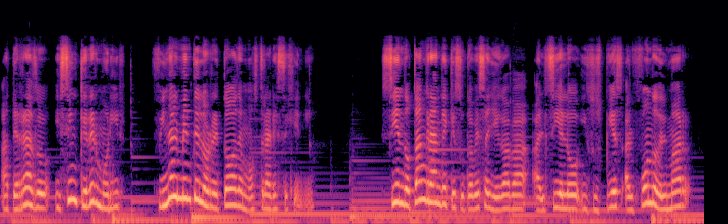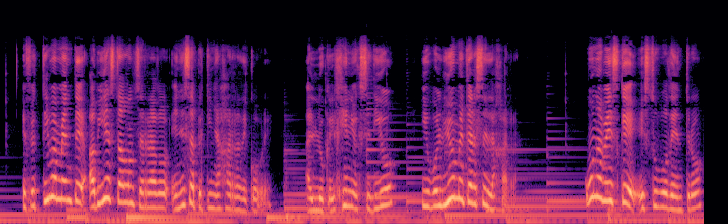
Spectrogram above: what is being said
aterrado y sin querer morir, finalmente lo retó a demostrar ese genio. Siendo tan grande que su cabeza llegaba al cielo y sus pies al fondo del mar, efectivamente había estado encerrado en esa pequeña jarra de cobre, a lo que el genio accedió y volvió a meterse en la jarra. Una vez que estuvo dentro,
